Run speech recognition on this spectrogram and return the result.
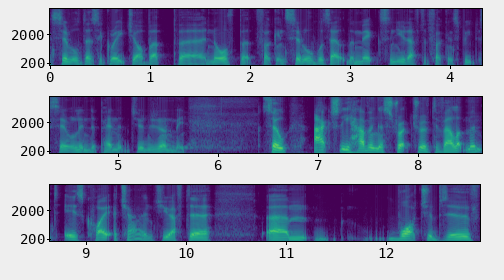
Cyril does a great job up uh, north, but fucking Cyril was out the mix, and you'd have to fucking speak to Cyril independent. Do you, know what I mean? So actually having a structure of development is quite a challenge. You have to um, watch, observe,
